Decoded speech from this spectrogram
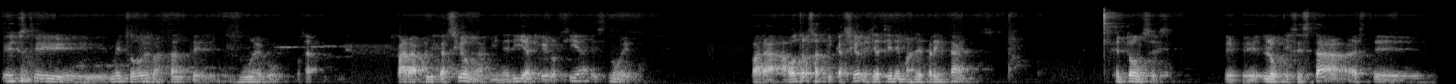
este método es bastante nuevo, o sea, para aplicación a minería, geología, es nuevo. Para otras aplicaciones ya tiene más de 30 años. Entonces, eh, lo que se está, este,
